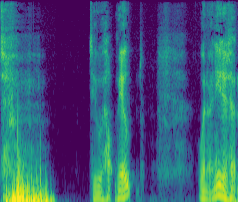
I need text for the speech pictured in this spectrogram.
to, to help me out when I needed it.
